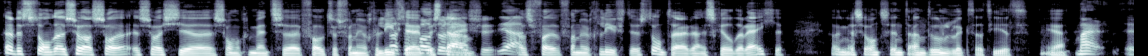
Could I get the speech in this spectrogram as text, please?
Nou, dat stond, eh, zoals, zo- zoals je sommige mensen foto's van hun geliefde hebben staan. ja. Als van, hun geliefde stond daar een schilderijtje. Ook dat zo ontzettend aandoenlijk dat hij het, ja. Maar eh,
